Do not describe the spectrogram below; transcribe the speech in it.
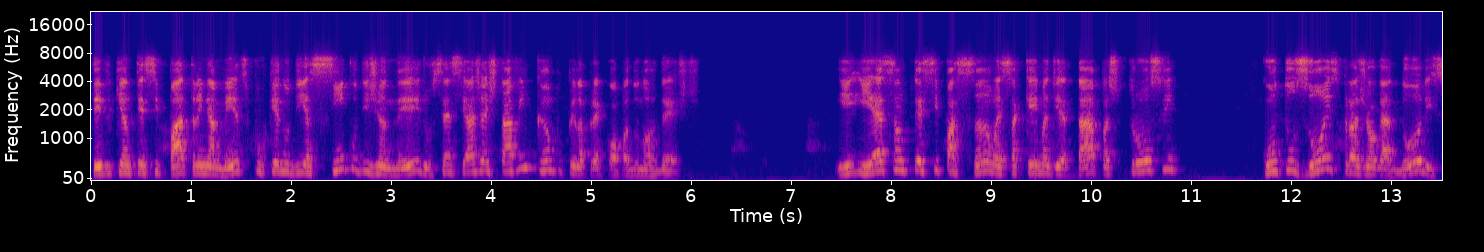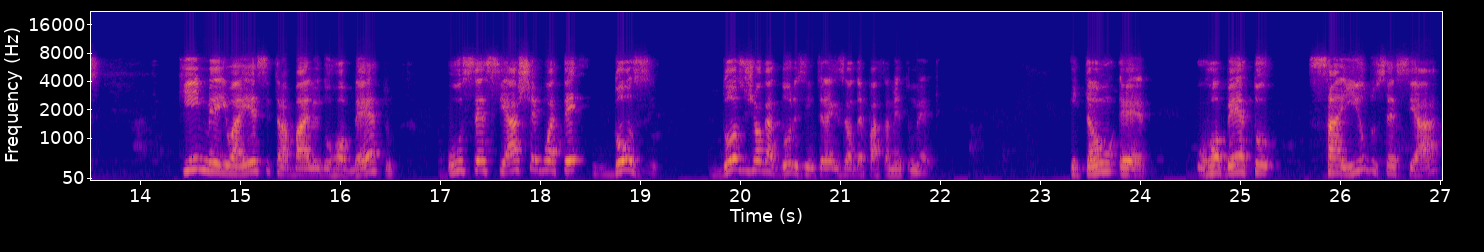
teve que antecipar treinamentos, porque no dia 5 de janeiro o CSA já estava em campo pela pré-copa do Nordeste. E, e, essa antecipação, essa queima de etapas, trouxe contusões para jogadores que, em meio a esse trabalho do Roberto, o CSA chegou a ter 12, 12 jogadores entregues ao departamento médico. Então, é, o Roberto saiu do CSA,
